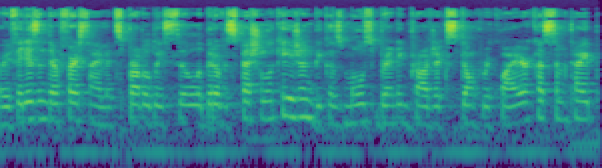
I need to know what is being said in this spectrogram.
Or if it isn't their first time, it's probably still a bit of a special occasion because most branding projects don't require custom type.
